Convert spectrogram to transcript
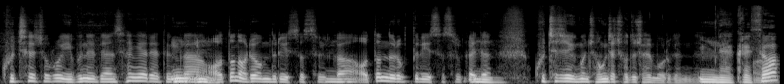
구체적으로 이분에 대한 생애라든가 음, 어떤 어려움들이 있었을까 어떤 노력들이 있었을까에 대한 구체적인 건 정작 저도 잘 모르겠네요. 네, 그래서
